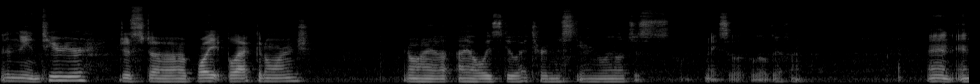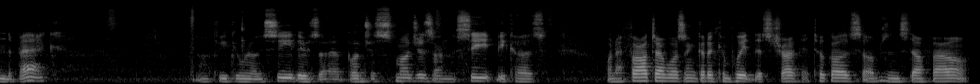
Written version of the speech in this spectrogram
In the interior, just uh, white, black, and orange. You know, I, I always do. I turn the steering wheel. It just makes it look a little different. And in the back, if you can really see, there's a bunch of smudges on the seat because when I thought I wasn't going to complete this truck, I took all the subs and stuff out,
